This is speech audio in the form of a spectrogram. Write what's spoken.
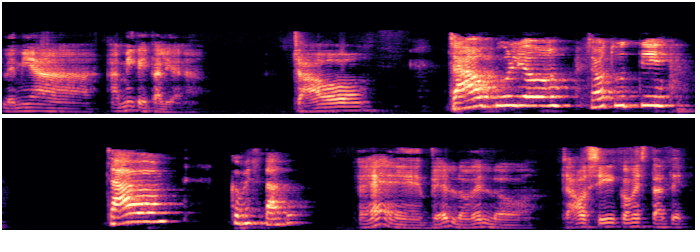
la mia amica italiana. Ciao! Ciao Julio, ciao a tutti. Ciao, come state? Eh, bello, bello. Ciao, sì, come state?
